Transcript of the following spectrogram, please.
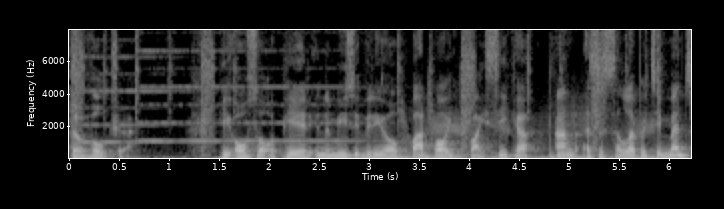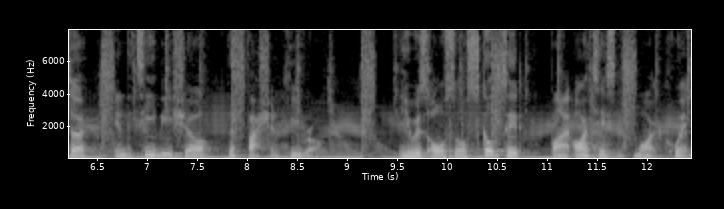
the Vulture. He also appeared in the music video Bad Boy by Sika and as a celebrity mentor in the TV show The Fashion Hero. He was also sculpted by artist Marc Quinn,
